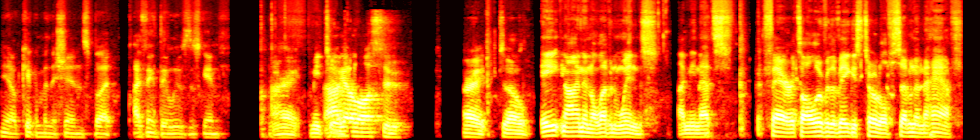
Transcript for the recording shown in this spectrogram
you know kick them in the shins. But I think they lose this game. all right, me too. I got a loss too. all right, so eight, nine, and eleven wins. I mean that's fair. It's all over the Vegas total of seven and a half.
